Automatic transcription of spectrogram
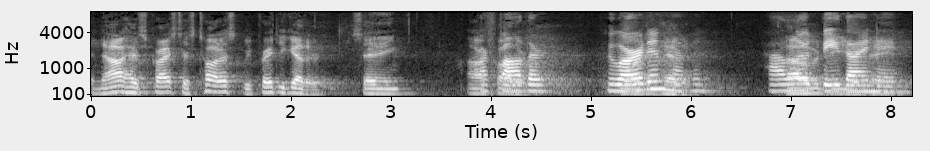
And now, as Christ has taught us, we pray together, saying, Our Father, who art in heaven, hallowed be thy name.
